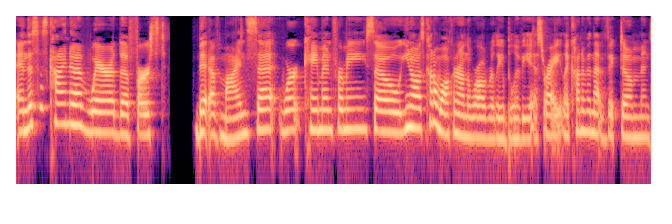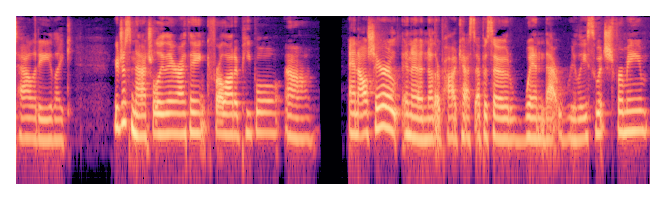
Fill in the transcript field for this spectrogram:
And this is kind of where the first bit of mindset work came in for me. So, you know, I was kind of walking around the world really oblivious, right? Like kind of in that victim mentality. Like you're just naturally there, I think, for a lot of people. Um, and I'll share in another podcast episode when that really switched for me.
